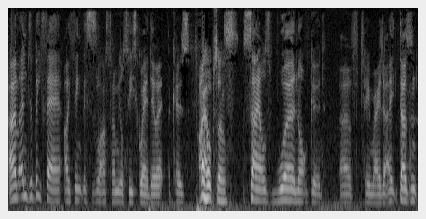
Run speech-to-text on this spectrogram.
Um, and to be fair, I think this is the last time you'll see Square do it because I hope so. s- sales were not good of Tomb Raider. It doesn't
